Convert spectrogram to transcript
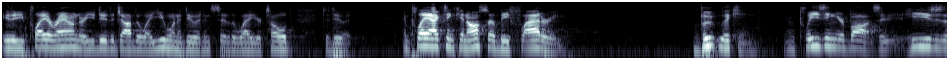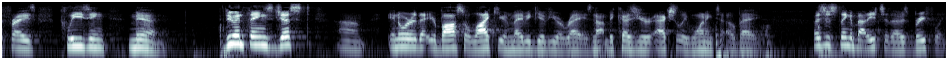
Either you play around or you do the job the way you want to do it instead of the way you're told to do it. And play acting can also be flattery bootlicking, you know, pleasing your boss. He uses the phrase pleasing men. Doing things just um, in order that your boss will like you and maybe give you a raise, not because you're actually wanting to obey. Let's just think about each of those briefly.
